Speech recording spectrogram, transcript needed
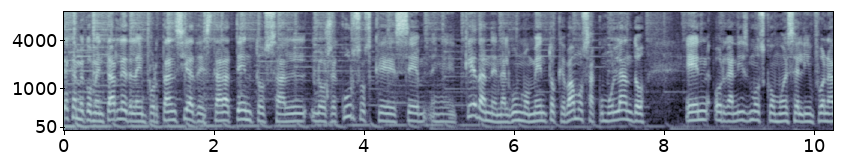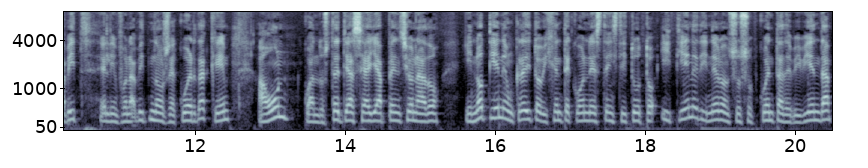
Déjame comentarle de la importancia de estar atentos a los recursos que se eh, quedan en algún momento, que vamos acumulando en organismos como es el Infonavit. El Infonavit nos recuerda que aún cuando usted ya se haya pensionado y no tiene un crédito vigente con este instituto y tiene dinero en su subcuenta de vivienda,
